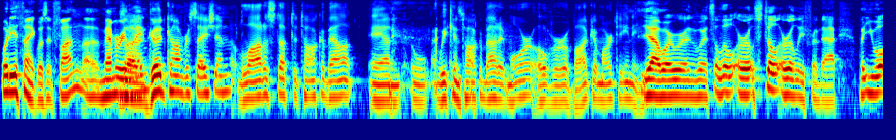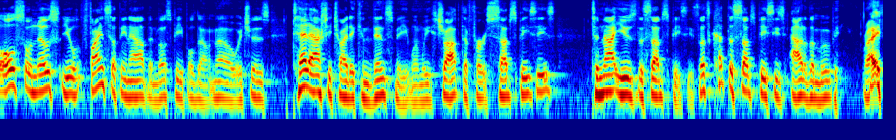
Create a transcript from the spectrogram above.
what do you think? Was it fun? Uh, memory it lane? A good conversation. A lot of stuff to talk about, and we can talk about it more over a vodka martini. Yeah, well, we're, it's a little early, still early for that. But you will also know you'll find something out that most people don't know, which is Ted actually tried to convince me when we shot the first subspecies to not use the subspecies. Let's cut the subspecies out of the movie, right?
